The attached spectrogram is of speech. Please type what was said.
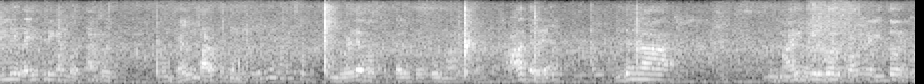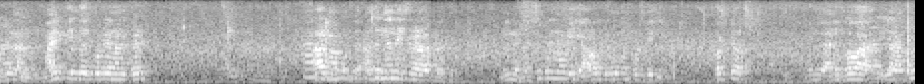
ಇಲ್ಲಿ ರೈತರಿಗೆ ಗೊತ್ತಾ? ಒಂದು ಹೆಲ್ಪ್ ಮಾಡ್ಕೊತೀನಿ ಒಂದು ಒಳ್ಳೆ ವಸ್ತು ಕಲಿಬೇಕು ಮಾಡಬೇಕು ಅಂತ. ಆದರೆ ಇದನ್ನ ಮಾಹಿತಿ ಇಲ್ದವ್ರು ಕೊಟ್ಟರೆ ಇದ್ದವ್ರಿಗೆ ಕೊಟ್ಟರೆ ನಾನು ಮಾಹಿತಿ ಇಲ್ದವ್ರಿಗೆ ಕೊಟ್ಟರೆ ನಾನು ಕಡೆ ಹಾಳು ಮಾಡ್ಕೊತಾರೆ ಅದು ನನ್ನ ಹೆಸರು ಹಾಳಾಗ್ಬಿಡುತ್ತೆ. ನಿಮ್ಮ ಹಸುಗಳು ನೋಡಿ ಯಾವ ಬೇಕಾದ್ರೂ ಕೊಡ್ತೀನಿ. ಬಟ್ ನಿಮ್ಗೆ ಅನುಭವ ಇಲ್ಲ ಅಂದ್ರೆ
